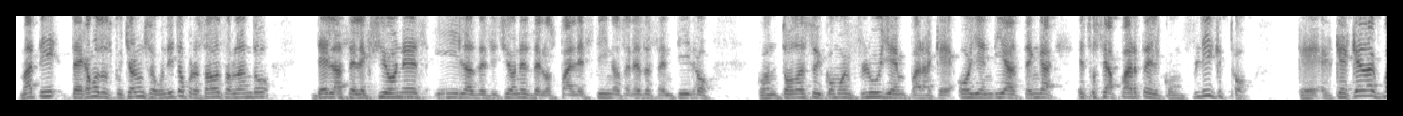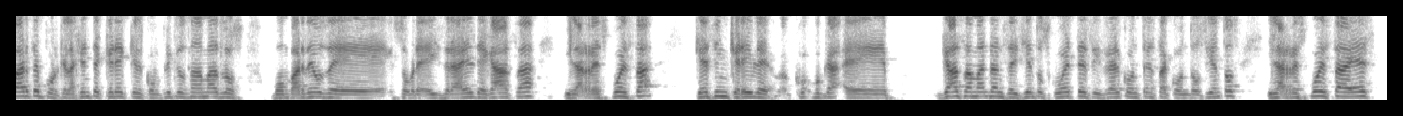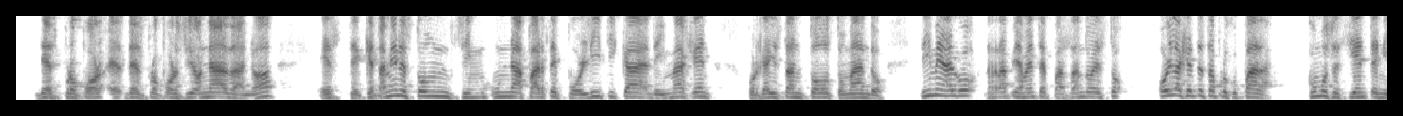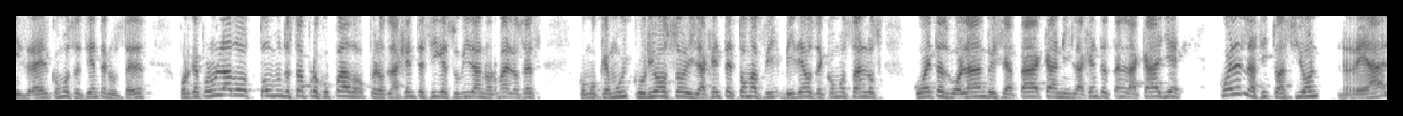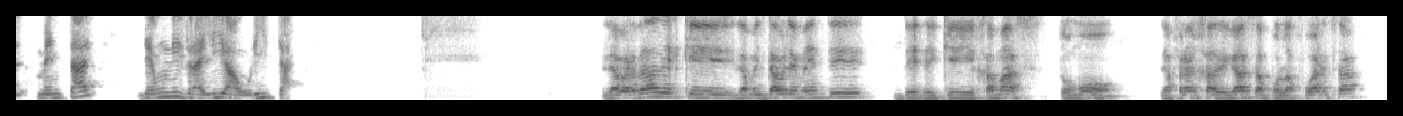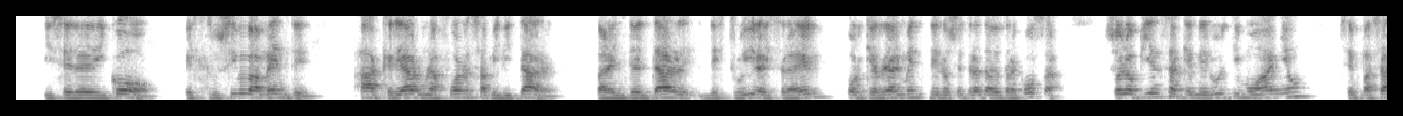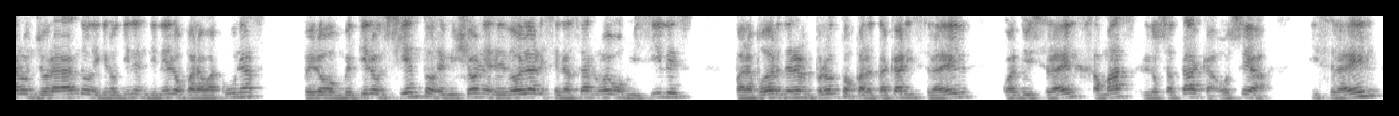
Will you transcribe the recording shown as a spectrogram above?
Mati, te dejamos de escuchar un segundito, pero estabas hablando de las elecciones y las decisiones de los palestinos en ese sentido, con todo esto y cómo influyen para que hoy en día tenga, esto sea parte del conflicto, que, que queda parte porque la gente cree que el conflicto es nada más los bombardeos de, sobre Israel de Gaza y la respuesta, que es increíble. Eh, Gaza mandan 600 cohetes, Israel contesta con 200 y la respuesta es eh, desproporcionada, ¿no? Este, que también es todo una parte política de imagen, porque ahí están todo tomando. Dime algo rápidamente pasando esto. Hoy la gente está preocupada. ¿Cómo se siente en Israel? ¿Cómo se sienten ustedes? Porque por un lado todo el mundo está preocupado, pero la gente sigue su vida normal. O sea, es como que muy curioso y la gente toma videos de cómo están los cohetes volando y se atacan y la gente está en la calle. ¿Cuál es la situación real, mental de un israelí ahorita? La verdad es que lamentablemente desde que jamás tomó la franja de Gaza por la fuerza y se dedicó exclusivamente a crear una fuerza militar para intentar destruir a Israel, porque realmente no se trata de otra cosa. Solo piensa que en el último año se pasaron llorando de que no tienen dinero para vacunas pero metieron cientos de millones de dólares en hacer nuevos misiles para poder tener prontos para atacar Israel, cuando Israel jamás los ataca. O sea, Israel,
